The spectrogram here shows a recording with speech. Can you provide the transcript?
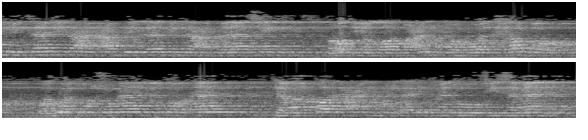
من ذلك عن عبد الله بن عباس رضي الله عنه وهو الحبر وهو ترجمان القرآن كما قال عنه الأئمة في زمانه.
